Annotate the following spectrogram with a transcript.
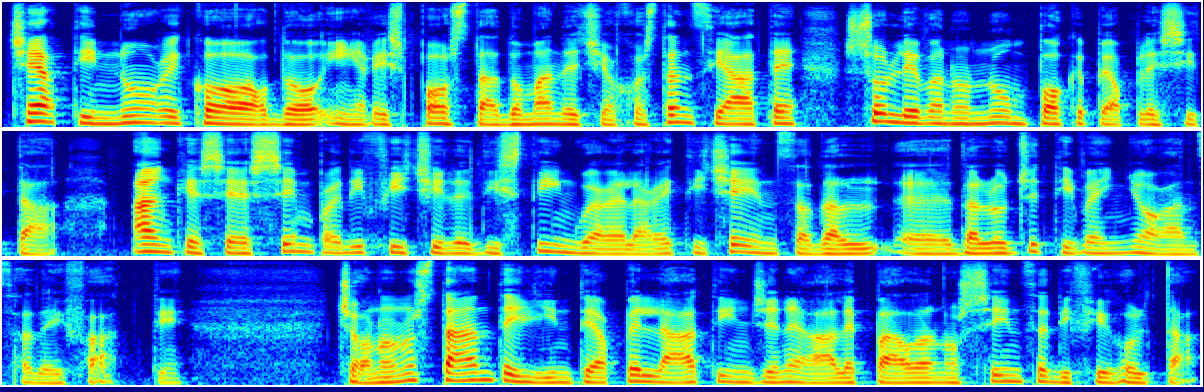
certi non ricordo in risposta a domande circostanziate sollevano non poche perplessità, anche se è sempre difficile distinguere la reticenza dal, eh, dall'oggettiva ignoranza dei fatti. Ciò nonostante gli interpellati in generale parlano senza difficoltà,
